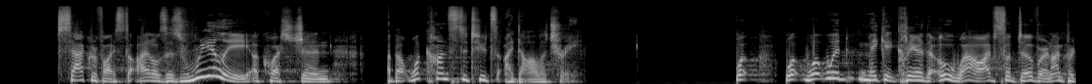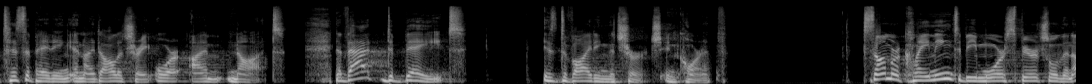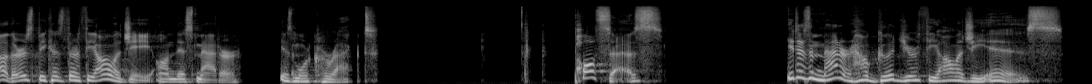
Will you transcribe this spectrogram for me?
sacrifice to idols is really a question about what constitutes idolatry. What, what, what would make it clear that, oh, wow, I've slipped over and I'm participating in idolatry or I'm not? Now, that debate is dividing the church in Corinth. Some are claiming to be more spiritual than others because their theology on this matter is more correct. Paul says, it doesn't matter how good your theology is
